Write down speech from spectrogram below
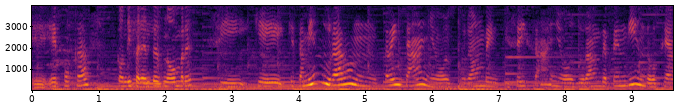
eh, épocas. Con diferentes nombres. Sí, que, que, también duraron 30 años, duraron 26 años, duraron dependiendo, o sea,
